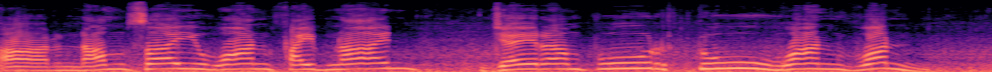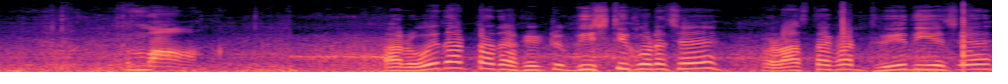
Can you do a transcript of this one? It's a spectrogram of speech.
আর Namsai one five nine Jairampur two one one মা। আর ওয়েদারটা দেখো, একটু বৃষ্টি করেছে, রাস্তাঘাট ধুয়ে দিয়েছে,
